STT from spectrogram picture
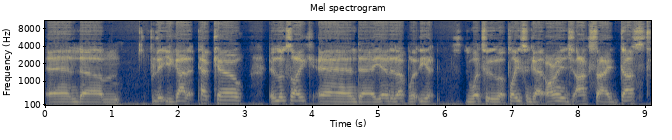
and um, that you got at Petco, it looks like and uh, you ended up with you, you went to a place and got orange oxide dust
